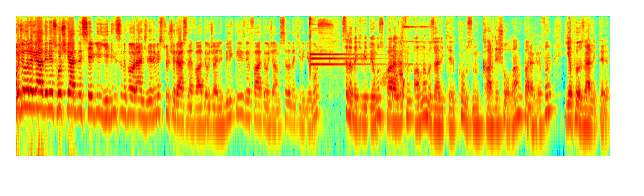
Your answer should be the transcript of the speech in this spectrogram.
Hocalara geldiniz, hoş geldiniz sevgili 7. sınıf öğrencilerimiz. Türkçe dersinde Fatih Hoca ile birlikteyiz ve Fatih Hocam sıradaki videomuz Sıradaki videomuz paragrafın anlam özellikleri konusunun kardeşi olan paragrafın yapı özellikleri.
